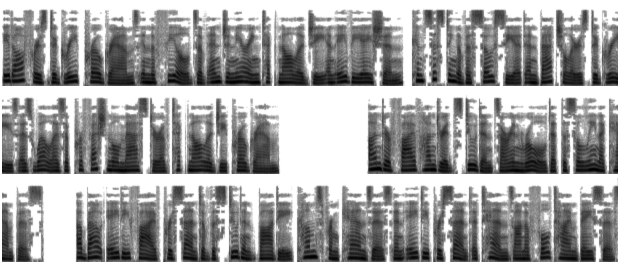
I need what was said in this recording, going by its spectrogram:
It offers degree programs in the fields of engineering technology and aviation, consisting of associate and bachelor's degrees as well as a professional Master of Technology program. Under 500 students are enrolled at the Salina campus. About 85% of the student body comes from Kansas and 80% attends on a full-time basis.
